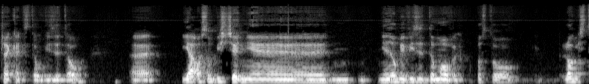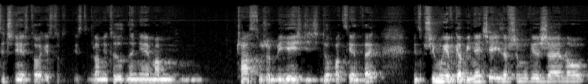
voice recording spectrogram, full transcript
czekać z tą wizytą. E, ja osobiście nie, nie robię wizyt domowych. Po prostu logistycznie jest to, jest, to, jest to dla mnie trudne. Nie mam czasu, żeby jeździć do pacjentek, więc przyjmuję w gabinecie i zawsze mówię, że no,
